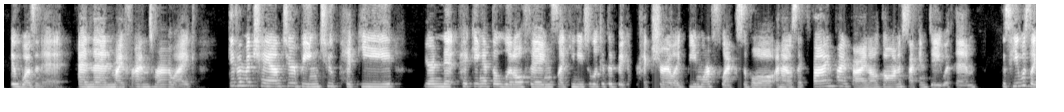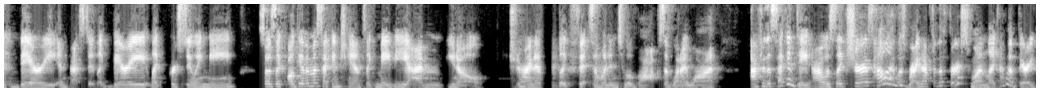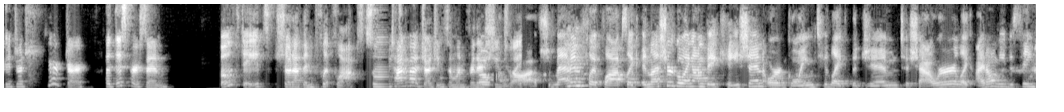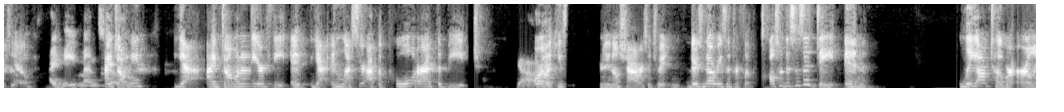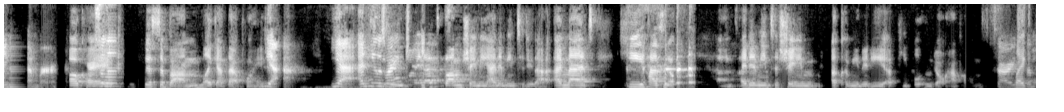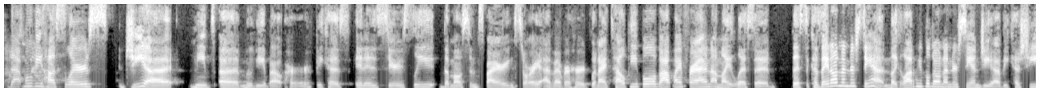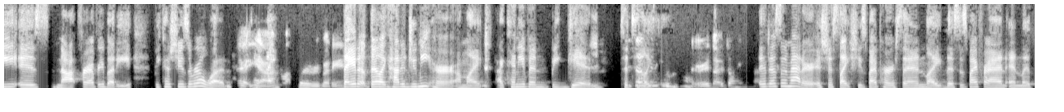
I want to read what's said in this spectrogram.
it wasn't it. And then my friends were like, give him a chance, you're being too picky. You're nitpicking at the little things. Like you need to look at the bigger picture, like be more flexible. And I was like, fine, fine, fine. I'll go on a second date with him. Because he was like very invested, like very like pursuing me. So I was like, I'll give him a second chance. Like maybe I'm, you know, trying to like fit someone into a box of what I want. After the second date, I was like, sure as hell I was right after the first one. Like I'm a very good judge of character. But this person both dates showed up in flip flops. So when we talk about judging someone for their Oh shoe choice, gosh, men in flip flops. Like, unless you're going on vacation or going to like the gym to shower, like I don't need to see. thank you. I hate men's. I don't need. Yeah, I don't want to see your feet. It, yeah, unless you're at the pool or at the beach Yeah. or like you communal shower situation. There's no reason for flip. Also, this was a date in late October, early November. okay. So like, just a bum. Like at that point. yeah, yeah, and he was wearing. Sorry, That's bum shaming. I didn't mean to do that. I meant he has no. I didn't mean to shame a community of people who don't have. Sorry, like that bum. movie hustlers gia needs a movie about her because it is seriously the most inspiring story i've ever heard when i tell people about my friend i'm like listen this because they don't understand like a lot of people don't understand gia because she is not for everybody because she's a real one Uh, yeah, I'm not for everybody. they they're like how did you meet her i'm like i can't even begin to it tell doesn't you matter. It it don't even matter. it doesn't matter it's just like she's my person like this is my friend and like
